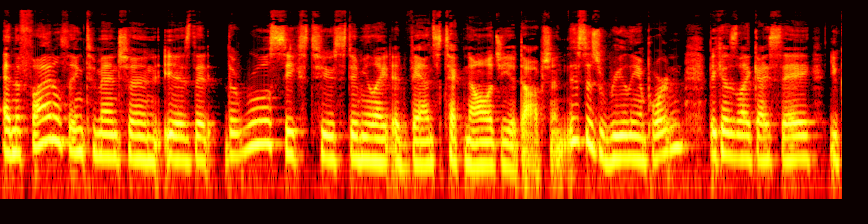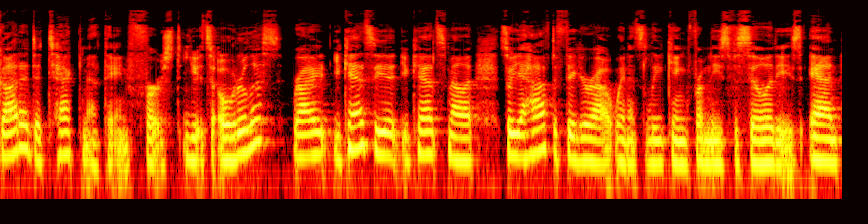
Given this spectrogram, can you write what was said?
And the final thing to mention is that the rule seeks to stimulate advanced technology adoption. This is really important because like I say, say you got to detect methane first. It's odorless, right? You can't see it. You can't smell it. So you have to figure out when it's leaking from these facilities. And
